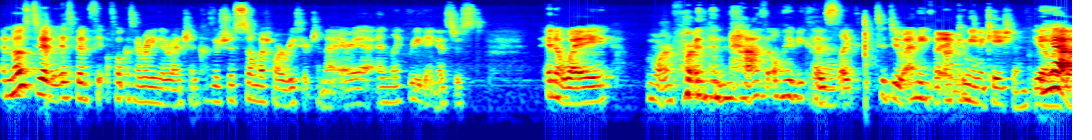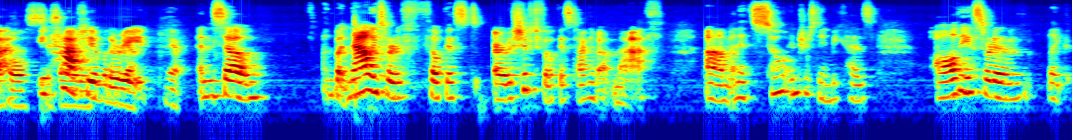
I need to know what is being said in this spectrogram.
and most of it has been f- focused on reading intervention because there's just so much more research in that area, and like reading is just in a way more important than math, only because Yeah. like to do anything, Or communication. Yeah, Yeah, like whole you have to be able to read. Yeah. And so, but now we sort of focused, or shift focus talking about math. Um, and it's so interesting because all these sort of like,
